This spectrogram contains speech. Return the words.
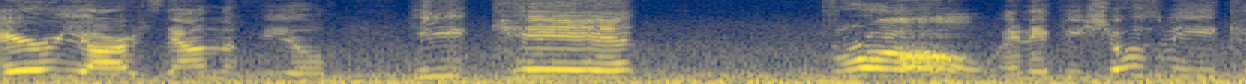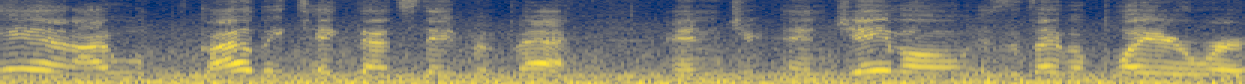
air yards down the field. He can't throw, and if he shows me he can, I will gladly take that statement back. And J- and JMO is the type of player where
